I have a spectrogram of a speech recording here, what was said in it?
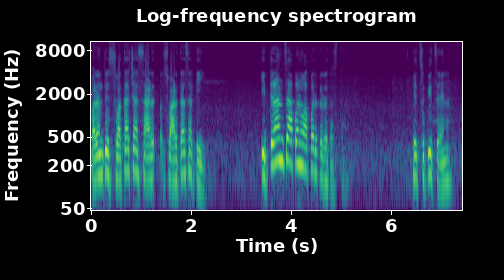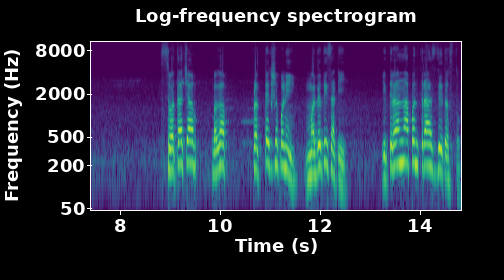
परंतु स्वतःच्या सार स्वार्थासाठी इतरांचा आपण वापर करत असतो. हे चुकीचं आहे ना? स्वतःच्या बघा प्रत्यक्षपणे मदतीसाठी इतरांना आपण त्रास देत असतो.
